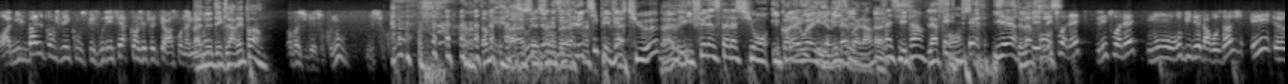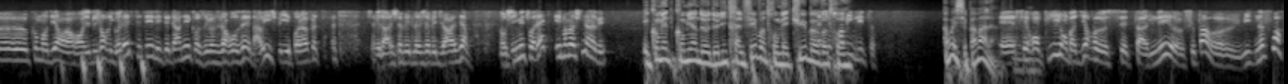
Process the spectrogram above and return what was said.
oh, 1000 balles quand je l'ai, ce que je voulais faire quand j'ai fait le terrassement de la Bah, maison. ne déclarez pas. Oh, bah, bien sûr que non. Bien sûr que non. Non, mais, Bah oui, non, mais c'est de- ça, le type est vertueux. Bah oui. Il fait l'installation. Il quand la loi il- Ben voilà. Ouais. Ah, c'est ça. La France. Hier, C'est la Et les France. toilettes, les toilettes, mon robinet d'arrosage et euh, comment dire, alors, les gens rigolaient cet été, l'été dernier quand l'arrosais, bah oui, je payais pas la flotte. J'avais la- j'avais la- déjà la réserve. Donc j'ai mis mes toilettes et ma machine à laver. et combien, combien de, de litres elle fait votre mètre cube Elle fait votre 3000 litres. Ah oui, c'est pas mal. Et c'est rempli, on va dire, euh, cette année, euh, je sais pas, 8-9 fois.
